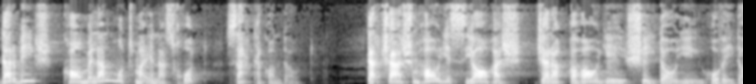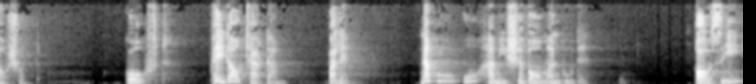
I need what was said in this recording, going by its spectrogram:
درویش کاملا مطمئن از خود سر تکان داد. در چشمهای سیاهش جرقه های شیدایی هویدا شد. گفت پیدا کردم. بله. نگو او همیشه با من بوده. قاضی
